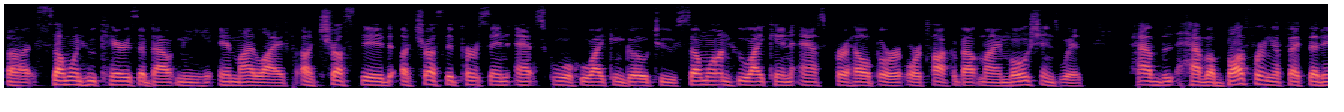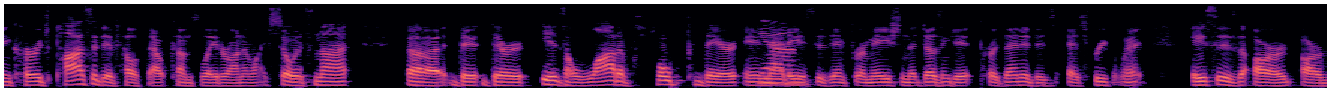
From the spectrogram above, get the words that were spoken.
uh, someone who cares about me in my life, a trusted a trusted person at school who I can go to, someone who I can ask for help or or talk about my emotions with, have have a buffering effect that encourage positive health outcomes later on in life. So it's not uh, there there is a lot of hope there in yeah. that ACEs information that doesn't get presented as as frequently. ACEs are are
